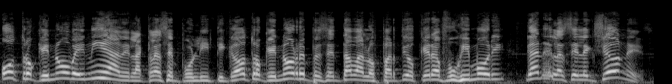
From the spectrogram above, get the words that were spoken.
otro que no venía de la clase política, otro que no representaba a los partidos, que era Fujimori, gane las elecciones.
